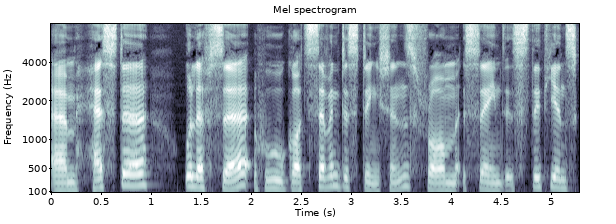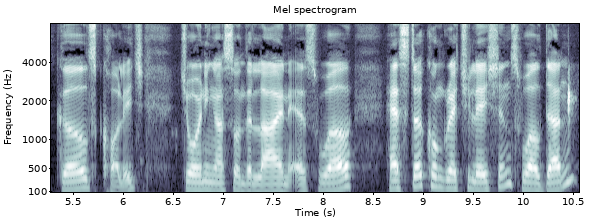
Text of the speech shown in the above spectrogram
Um, Hester Oelofse, who got seven distinctions from St. Stithians Girls College, joining us on the line as well. Hester, congratulations. Well done.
